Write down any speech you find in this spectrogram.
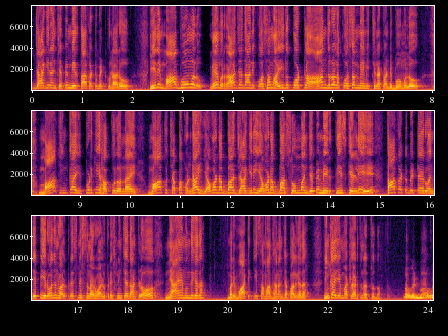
జాగిర్ అని చెప్పి మీరు తాకట్టు పెట్టుకున్నారు? ఇది మా భూములు. మేము రాజధాని కోసం ఐదు కోట్ల ఆంధ్రుల కోసం మేము ఇచ్చినటువంటి భూములు. మాకు ఇంకా ఇప్పటికీ హక్కులు ఉన్నాయి మాకు చెప్పకుండా ఎవడబ్బా జాగిరి ఎవడబ్బా సొమ్ము అని చెప్పి మీరు తీసుకెళ్ళి తాకట్టు పెట్టారు అని చెప్పి ఈ రోజున వాళ్ళు ప్రశ్నిస్తున్నారు. వాళ్ళు ప్రశ్నించే దాంట్లో న్యాయం ఉంది కదా? మరి వాటికి సమాధానం చెప్పాలి కదా? ఇంకా ఏం మాట్లాడుతున్నారు చూద్దాం. బాబు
